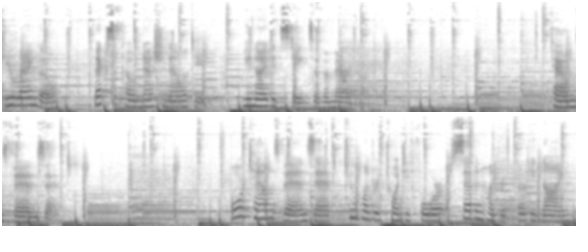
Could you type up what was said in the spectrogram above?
Durango, Mexico nationality, United States of America. Townes Van Zandt. Or Townes Van Zandt 224 739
